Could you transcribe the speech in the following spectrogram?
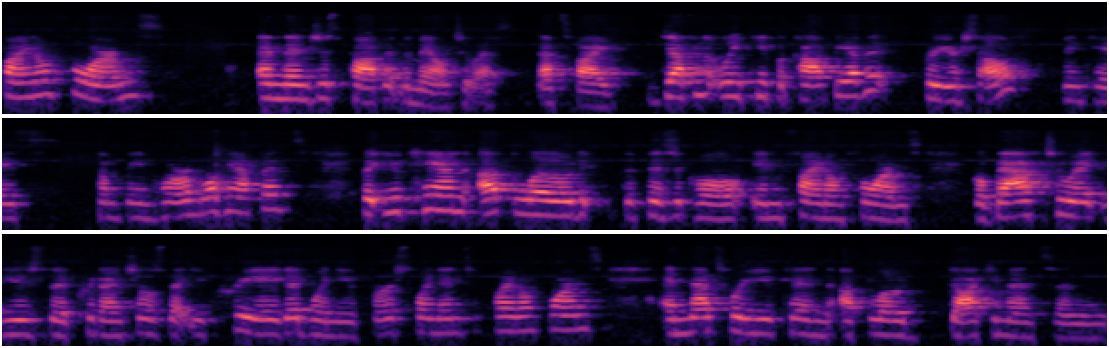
Final Forms and then just pop it in the mail to us. That's fine. Definitely keep a copy of it for yourself in case something horrible happens. But you can upload the physical in Final Forms. Go back to it, use the credentials that you created when you first went into Final Forms, and that's where you can upload documents and,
